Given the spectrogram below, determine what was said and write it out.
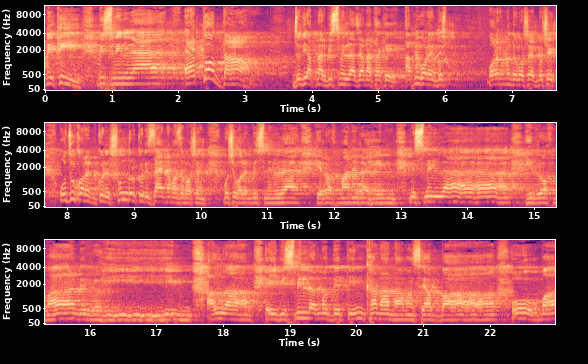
নেকি? বিসমিল্লা এত দাম। যদি আপনার বিসমিল্লা জানা থাকে, আপনি বলেন ঘরের মধ্যে বসেন, বসে উজু করেন, করে সুন্দর করে যায় নামাজে বসেন। বসে বলেন বিসমিল্লাহ হির রহমান রহিম বিসমিল্লাহ হির রহমান রহিম। আল্লাহর এই বিসমিল্লার মধ্যে তিনখানা নাম আছে, আব্বা, ও মা,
